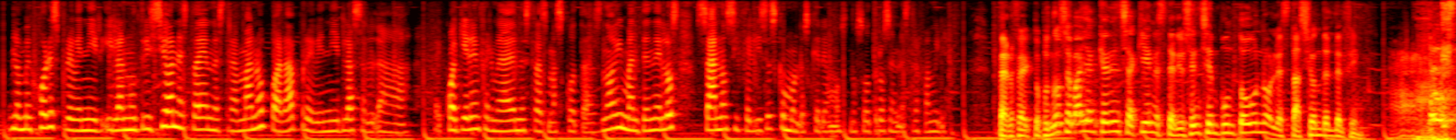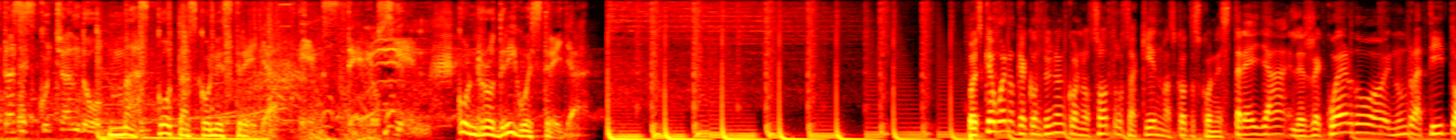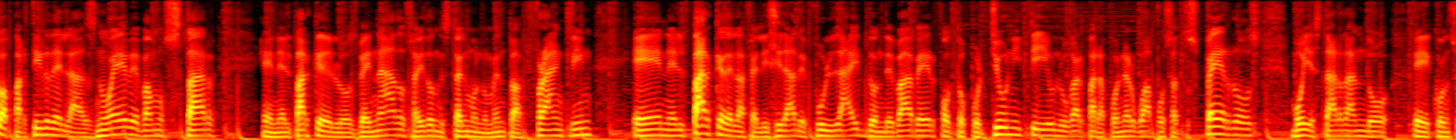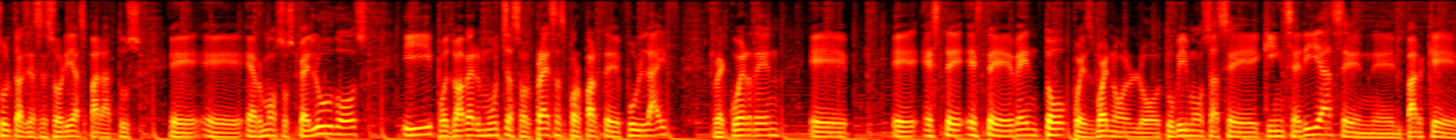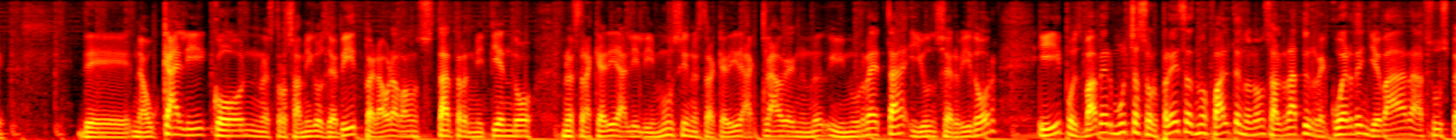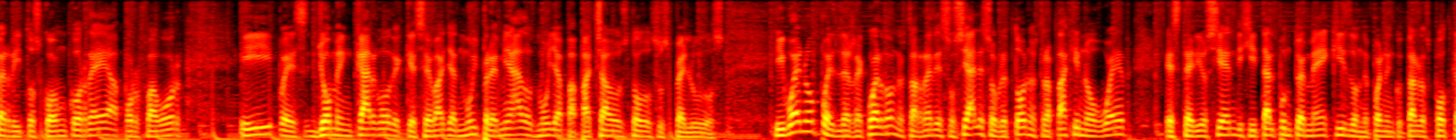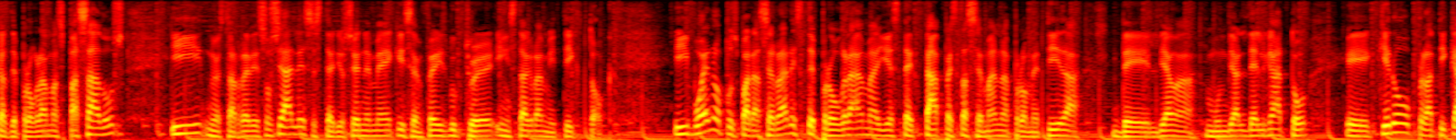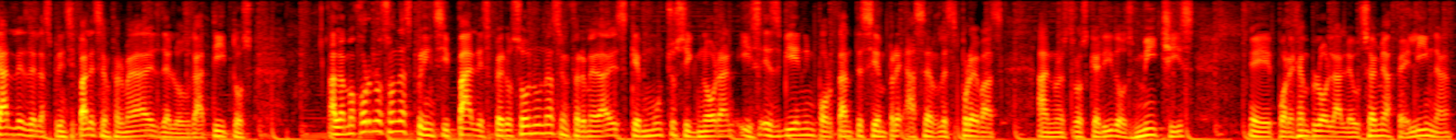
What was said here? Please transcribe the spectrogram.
lo, mejor es prevenir y la nutrición está en nuestra mano para prevenir la, cualquier enfermedad de nuestras mascotas, ¿no? Y mantenerlos sanos y felices como los queremos nosotros en nuestra familia. Perfecto, pues no se vayan, quédense aquí en Stereo 100.1, la estación del delfín. Estás escuchando Mascotas con Estrella en Stereo 100 con Rodrigo Estrella. Pues qué bueno que continúan con nosotros aquí en Mascotas con Estrella. Les recuerdo, en un ratito, a partir de las 9, vamos a estar en el Parque de los Venados, ahí donde está el monumento a Franklin, en el Parque de la Felicidad de Full Life, donde va a haber Photo Opportunity, un lugar para poner guapos a tus perros. Voy a estar dando eh, consultas y asesorías para tus eh, eh, hermosos peludos y pues va a haber muchas sorpresas por parte de Full Life. Recuerden, este, este evento, pues bueno, lo tuvimos hace 15 días en el parque de Naucali con nuestros amigos de Bit, pero ahora vamos a estar transmitiendo nuestra querida Lili Musi, nuestra querida Claudia Inurreta y un servidor. Y pues va a haber muchas sorpresas, no falten, nos vemos al rato y recuerden llevar a sus perritos con correa, por favor. Y pues yo me encargo de que se vayan muy premiados, muy apapachados todos sus peludos. Y bueno, pues les recuerdo nuestras redes sociales, sobre todo nuestra página web estereociendigital.mx, donde pueden encontrar los podcasts de programas pasados, y nuestras redes sociales, Estereocienmx en Facebook, Twitter, Instagram y TikTok. Y bueno, pues para cerrar este programa y esta etapa, esta semana prometida del Día Mundial del Gato, eh, quiero platicarles de las principales enfermedades de los gatitos. A lo mejor no son las principales, pero son unas enfermedades que muchos ignoran y es bien importante siempre hacerles pruebas a nuestros queridos michis. Eh, por ejemplo, la leucemia felina,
